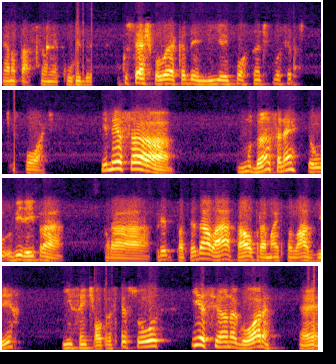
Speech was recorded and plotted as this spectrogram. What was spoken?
é a natação, é a corrida. O que o Sérgio falou é academia, é importante que você pratique esporte. E nessa mudança, né, eu virei para pedalar, tal, para mais para lazer e incentivar outras pessoas. E esse ano agora, é,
